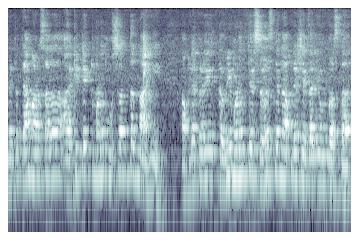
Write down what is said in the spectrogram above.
नाही तर त्या माणसाला आर्किटेक्ट म्हणून उसंत नाही. आपल्याकडे कवी म्हणून ते सहजतेनं आपल्या शेजारी येऊन बसतात.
